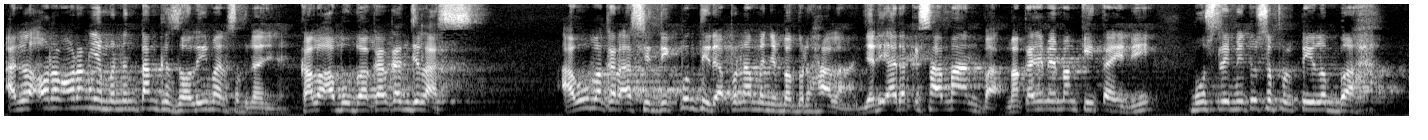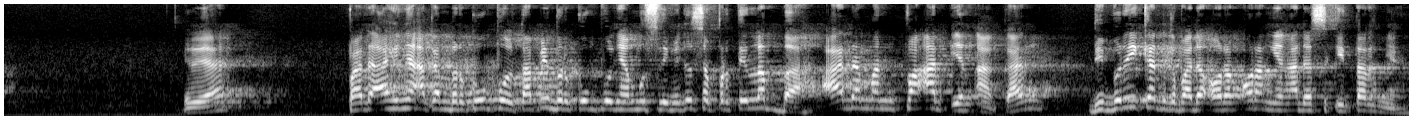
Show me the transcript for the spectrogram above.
adalah orang-orang yang menentang kezaliman sebenarnya. Kalau Abu Bakar kan jelas. Abu Bakar As-Siddiq pun tidak pernah menyembah berhala. Jadi ada kesamaan Pak. Makanya memang kita ini muslim itu seperti lebah. Gitu ya. Pada akhirnya akan berkumpul tapi berkumpulnya muslim itu seperti lebah. Ada manfaat yang akan diberikan kepada orang-orang yang ada sekitarnya.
